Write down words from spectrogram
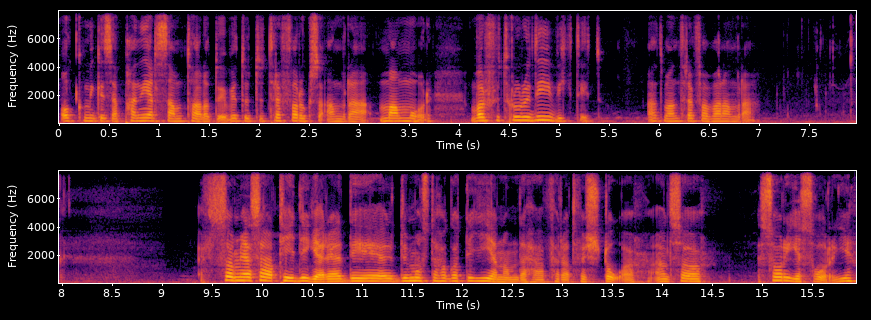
och mycket så här panelsamtal. Att jag vet att du träffar också andra mammor. Varför tror du det är viktigt att man träffar varandra? Som jag sa tidigare, det, du måste ha gått igenom det här för att förstå. Alltså, sorg är sorg.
